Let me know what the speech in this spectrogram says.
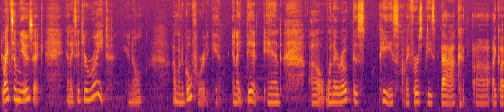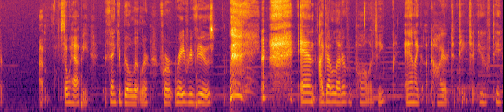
write some music. And I said, You're right, you know, I'm going to go for it again. And I did. And uh, when I wrote this piece, my first piece back, uh, I got, I'm so happy. Thank you, Bill Littler, for rave reviews. and I got a letter of apology, and I got hired to teach at U of T.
